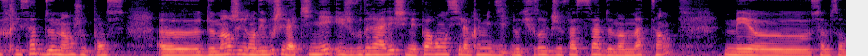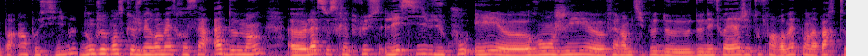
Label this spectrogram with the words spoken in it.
ferai ça demain, je pense. demain, j'ai rendez-vous chez la kiné et je voudrais aller chez mes parents aussi l'après-midi. Donc il faudrait que je fasse ça demain matin mais euh, ça me semble pas impossible. Donc je pense que je vais remettre ça à demain. Euh, là, ce serait plus lessive du coup et euh, ranger, faire un petit peu de, nettoyage et tout, enfin remettre mon appart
